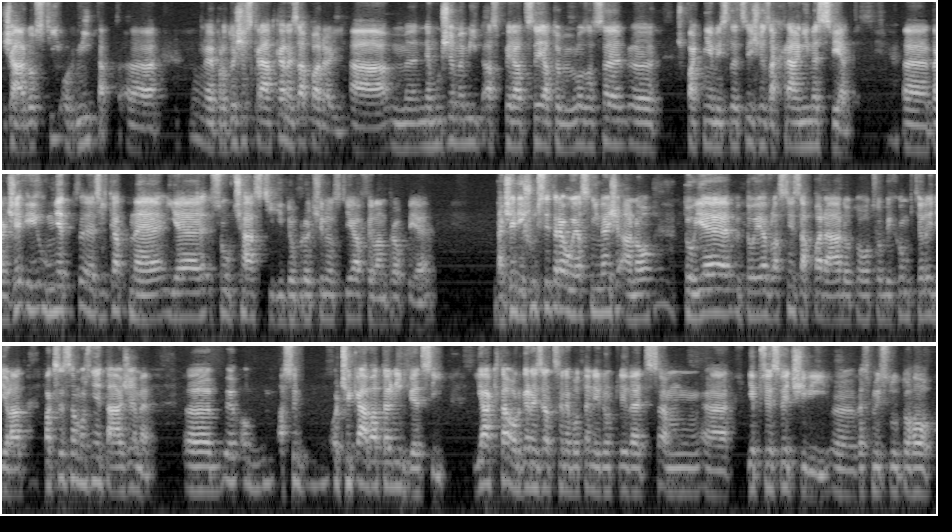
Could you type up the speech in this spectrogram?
žádostí odmítat, eh, protože zkrátka nezapadají a nemůžeme mít aspiraci, a to by bylo zase špatně myslet si, že zachráníme svět. Takže i umět říkat ne je součástí dobročinnosti a filantropie. Takže když už si teda ujasníme, že ano, to je, to je vlastně zapadá do toho, co bychom chtěli dělat, pak se samozřejmě tážeme. Asi očekávatelných věcí jak ta organizace nebo ten jednotlivec eh, je přesvědčivý eh, ve smyslu toho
